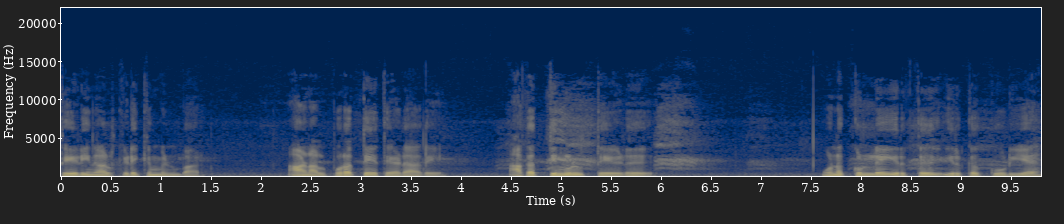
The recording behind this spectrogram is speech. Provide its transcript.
தேடினால் கிடைக்கும் என்பார். ஆனால் புறத்தே தேடாதே அகத்தினுள் தேடு. உனக்குள்ளே இருக்க இருக்கக்கூடிய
